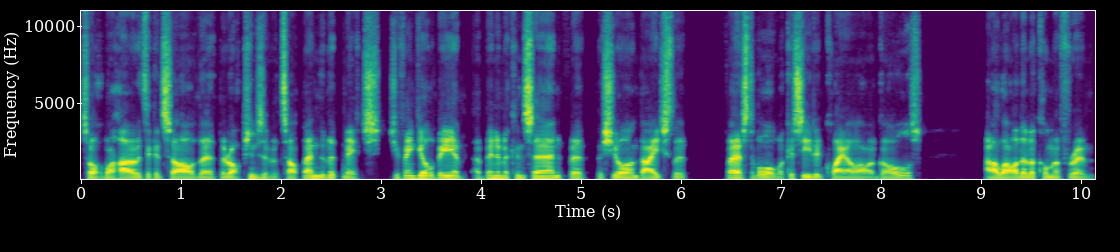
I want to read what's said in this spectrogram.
talk about how they could solve their, options at the top end of the pitch. Do you think it'll be a, a bit of a concern for, for Sean Dyche that, first of all, we're conceding quite a lot of goals, and a lot of them are coming from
